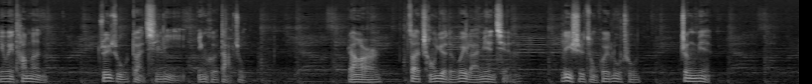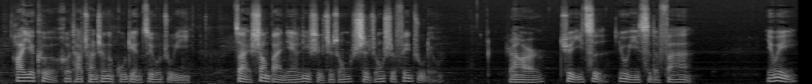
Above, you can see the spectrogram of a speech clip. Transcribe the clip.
因为他们追逐短期利益，迎合大众。然而，在长远的未来面前，历史总会露出真面。哈耶克和他传承的古典自由主义，在上百年历史之中始终是非主流，然而却一次又一次的翻案，因为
